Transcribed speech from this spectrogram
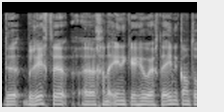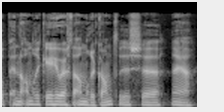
de berichten gaan de ene keer heel erg de ene kant op en de andere keer heel erg de andere kant. Dus nou ja,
